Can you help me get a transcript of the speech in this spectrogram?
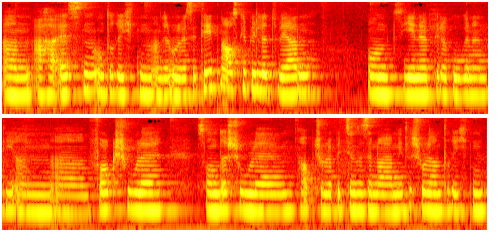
an AHS unterrichten, an den Universitäten ausgebildet werden und jene Pädagoginnen, die an äh, Volksschule, Sonderschule, Hauptschule bzw. neuer Mittelschule unterrichten,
